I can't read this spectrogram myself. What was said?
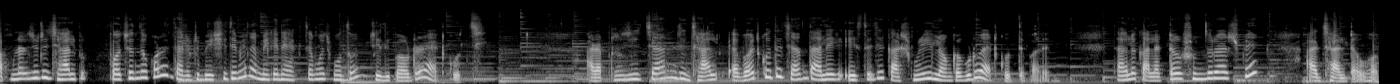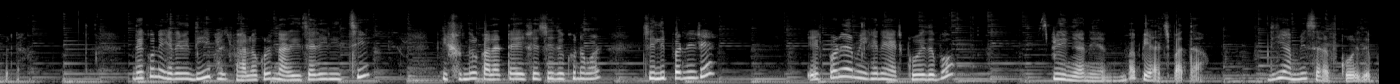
আপনারা যদি ঝাল পছন্দ করেন, তাহলে একটু বেশি দেবেন। আমি এখানে এক চামচ মতন চিলি পাউডার অ্যাড করছি। আর আপনারা যদি চান যে ঝাল অ্যাভয়েড করতে চান, তাহলে এই স্টেজে কাশ্মীরি লঙ্কা গুঁড়ো অ্যাড করতে পারেন। তাহলে কালারটাও সুন্দর আসবে, আর ঝালটাও হবে না। দেখুন, এখানে আমি দিয়ে বেশ ভালো করে নাড়িয়ে চাড়িয়ে নিচ্ছি। কি সুন্দর কালারটা এসেছে, দেখুন আমার চিলি পনিরে এরপরে আমি এখানে অ্যাড করে দেবো স্প্রিং অনিয়ন বা পেঁয়াজ পাতা। দিয়ে আমি সার্ভ করে দেব।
